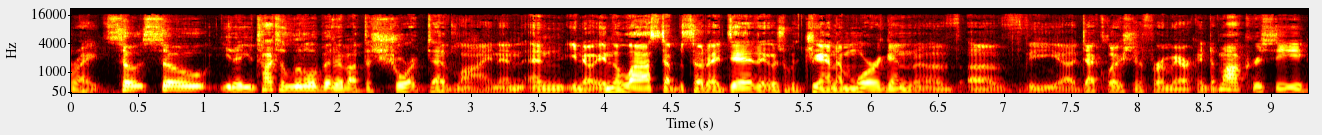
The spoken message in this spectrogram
Right. So, so you know, you talked a little bit about the short deadline, and and you know, in the last episode I did, it was with Jana Morgan of of the uh, Declaration for American Democracy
